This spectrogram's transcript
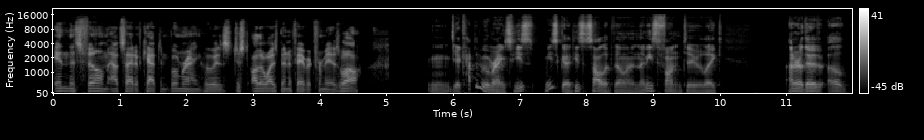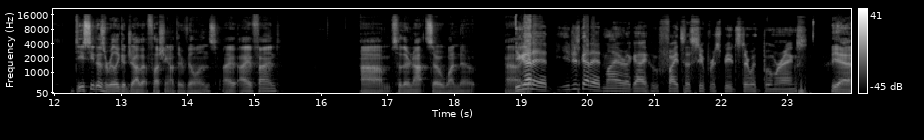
in this film outside of Captain Boomerang, who has just otherwise been a favorite for me as well. Mm, yeah, Captain Boomerang's he's he's good. He's a solid villain, and he's fun too. Like I don't know, there's uh, DC does a really good job at fleshing out their villains. I I find, um, so they're not so one note. Uh, You gotta, you just gotta admire a guy who fights a super speedster with boomerangs. yeah,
